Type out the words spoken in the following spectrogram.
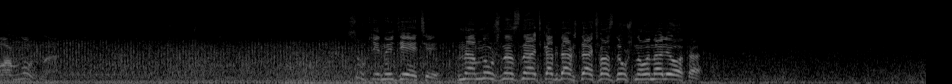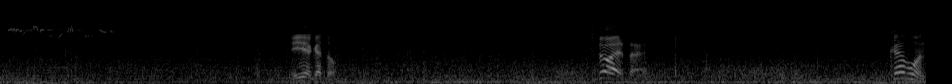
Вам нужно? Сукины дети! Нам нужно знать, когда ждать воздушного налета! Я готов. Что это? Кавон,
